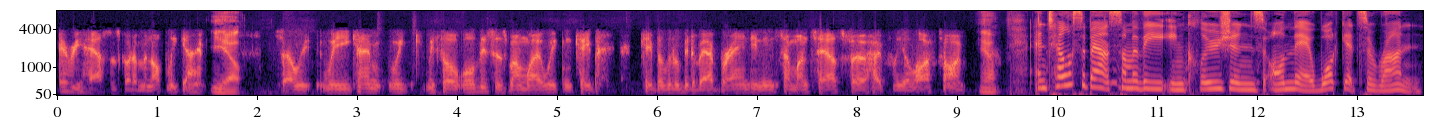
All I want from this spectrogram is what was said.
every house has got a monopoly game. Yeah. So we, we came we, we thought, well, this is one way we can keep keep a little bit of our branding in someone's house for hopefully a lifetime. Yeah. And tell us about some of the inclusions on there. What gets a run?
